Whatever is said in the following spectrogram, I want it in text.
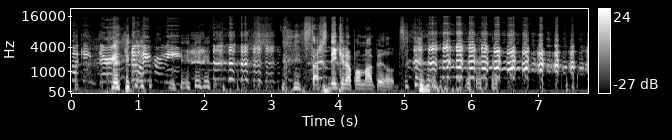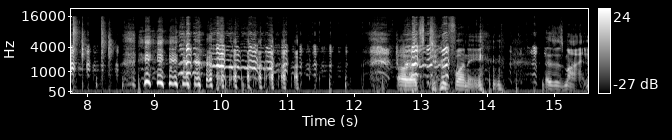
fucking dirt. Get away from me. Stop sneaking up on my builds. oh, that's too funny. This is mine.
